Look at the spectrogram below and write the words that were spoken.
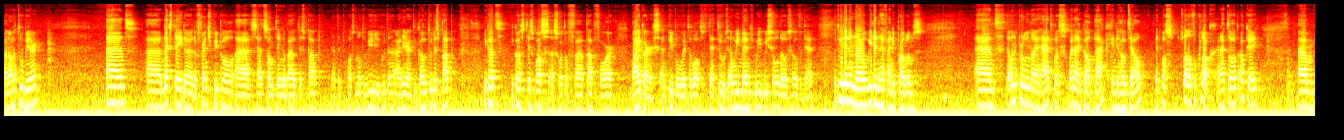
another two beer. And uh, next day, the, the French people uh, said something about this pub that it was not really a good idea to go to this pub because because this was a sort of uh, pub for bikers and people with a lot of tattoos, and we meant we, we saw those over there, but we didn't know, we didn't have any problems. And the only problem I had was when I got back in the hotel, it was 12 o'clock, and I thought, okay, um,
